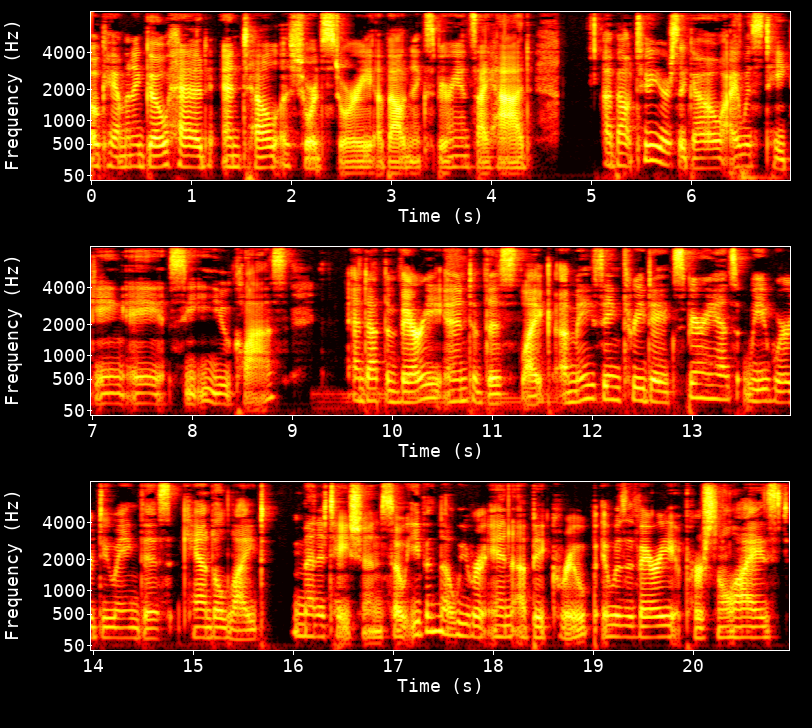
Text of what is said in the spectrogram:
Okay, I'm going to go ahead and tell a short story about an experience I had. About two years ago, I was taking a CEU class and at the very end of this like amazing 3-day experience, we were doing this candlelight meditation. So even though we were in a big group, it was a very personalized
